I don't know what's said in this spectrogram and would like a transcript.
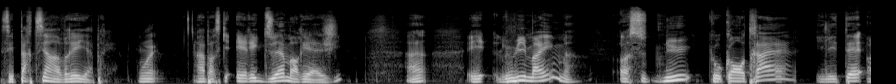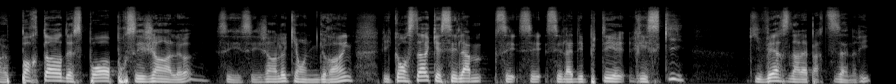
c'est parti en vrille après. Oui. Hein, parce qu'Éric Duhem a réagi. hein, et lui-même a soutenu qu'au contraire, il était un porteur d'espoir pour ces gens-là, ces, ces gens-là qui ont une grogne. Puis il considère que c'est la, c'est, c'est- c'est la députée Risky qui verse dans la partisanerie,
